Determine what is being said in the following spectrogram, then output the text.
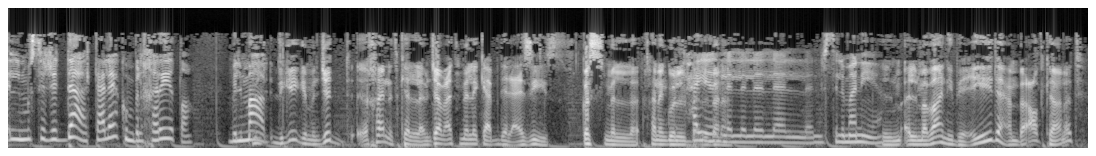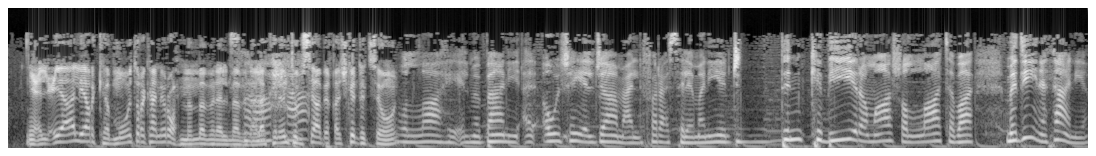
المستجدات عليكم بالخريطة. بالماب دقيقة من جد خلينا نتكلم. جامعة الملك عبد العزيز قسم خلينا نقول الحي السليمانية. الم- المباني بعيدة عن بعض كانت. يعني العيال يركب موتر كان يروح من مبنى لمبنى لكن أنتم سابقا إيش كنتوا تسوون؟ والله المباني أول شيء الجامعة اللي فرع السليمانية جدا كبيرة ما شاء الله تبارك مدينة ثانية.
